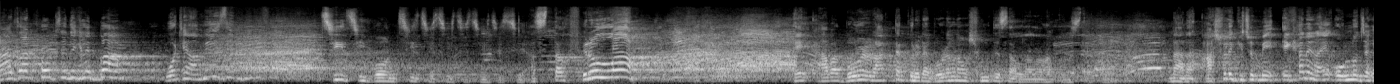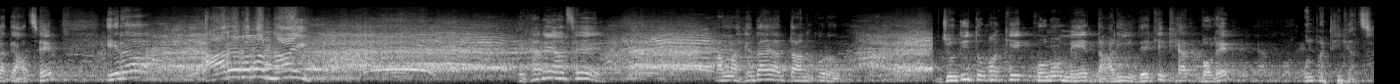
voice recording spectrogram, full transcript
গাঁজা ঘুরছে দেখলে, বাহ হোয়াট অ্যামেজিং ছি ছি, বোন, ছি ছি ছি ছি ছি ছি ছি, আস্তাগফিরুল্লাহ। এই আবার বোনের রাগটা করে না বোনের আমার শুনতেছে আল্লাহ। না না, আসলে কিছু মেয়ে এখানে নাই, অন্য জায়গাতে আছে। এরা, আরে বাবা, নাই। এখানে আছে। আল্লাহ হেদায়াত দান করো যদি তোমাকে কোনো মেয়ে দাড়ি রেখে খ্যাত বলে, বলবা, ঠিক আছে,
